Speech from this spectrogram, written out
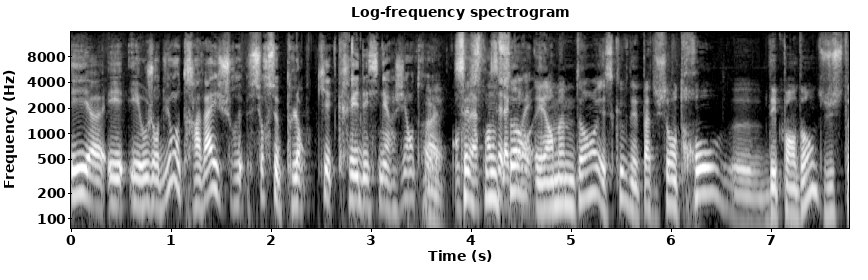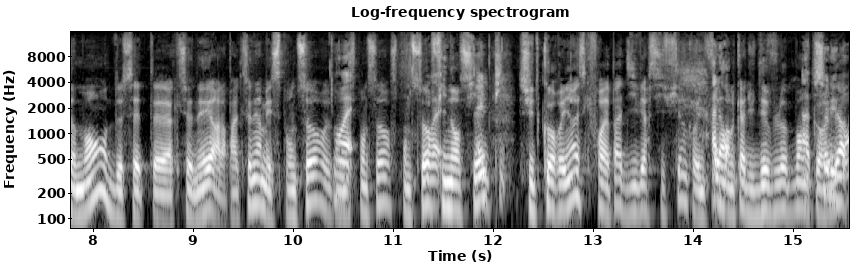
Et, euh, et, et aujourd'hui, on travaille sur, sur, ce plan qui est de créer des synergies entre, entre la France et la Corée. Et en même temps, est-ce que vous n'êtes pas justement trop euh, dépendante justement de cet actionnaire, alors pas actionnaire, mais sponsor, sponsor, sponsor financier sud-coréen Est-ce qu'il ne faudrait pas diversifier encore une fois dans le cas du développement Coréa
